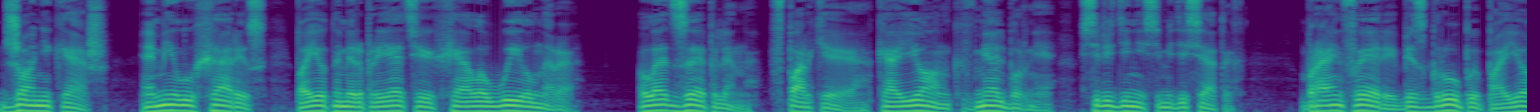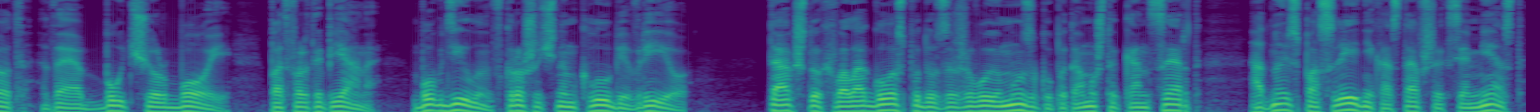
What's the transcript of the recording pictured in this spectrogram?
Джонни Кэш, Эмилу Харрис поет на мероприятии Хэлла Уилнера. Лед Зеппелин в парке Кайонг в Мельбурне в середине 70-х. Брайан Ферри без группы поет «The Butcher Boy» под фортепиано. Боб Дилан в крошечном клубе в Рио. Так что хвала Господу за живую музыку, потому что концерт — одно из последних оставшихся мест,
